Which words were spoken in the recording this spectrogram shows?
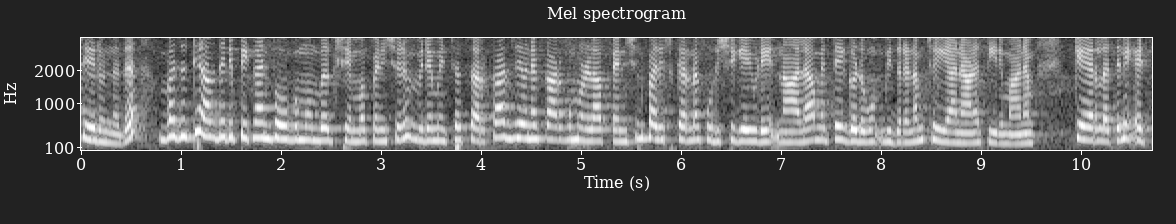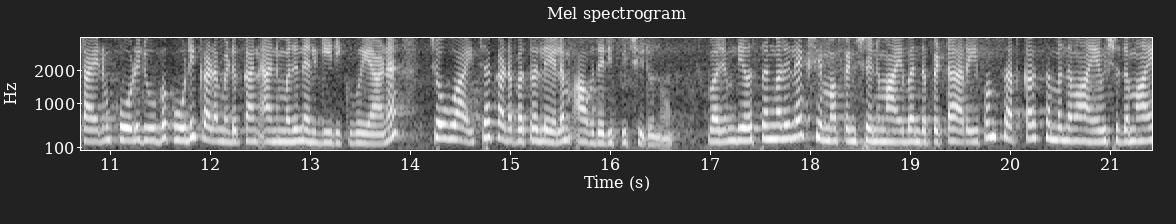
ചേരുന്നത്. ബജറ്റ് അവതരിപ്പിക്കാൻ പോകും മുമ്പ് ക്ഷേമ പെൻഷനും വിരമിച്ച സർക്കാർ ജീവനക്കാർക്കുമുള്ള പെൻഷൻ പരിഷ്കരണ കുടിശ്ശികയുടെ നാലാമത്തെ ഗഡുവും വിതരണം ചെയ്യാനാണ് തീരുമാനം. കേരളത്തിന് എട്ടായിരം കോടി രൂപ കൂടി കടമെടുക്കാൻ അനുമതി നൽകിയിരിക്കുകയാണ്. ചൊവ്വാഴ്ച കടപത്ര ലേലം അവതരിപ്പിച്ചിരുന്നു. വരും ദിവസങ്ങളിലെ ക്ഷേമ പെൻഷനുമായി ബന്ധപ്പെട്ട അറിയിപ്പും സർക്കാർ സംബന്ധമായ വിശദമായ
